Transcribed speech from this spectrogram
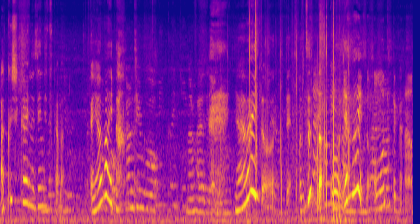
握手会の前日かな。あやばいとやばいとって。ずっともうやばいと思ってたから。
